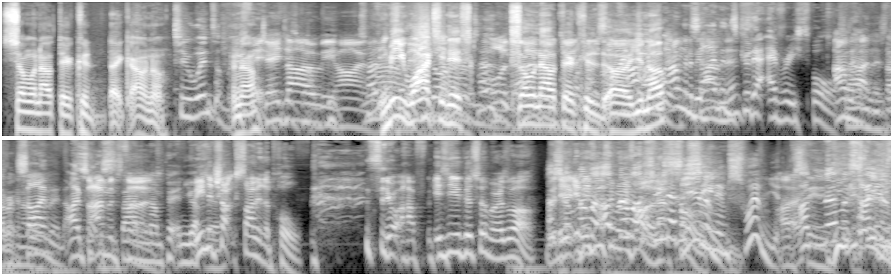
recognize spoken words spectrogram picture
Someone out there could like I don't know. She wins on You know, JJ's gonna be high. me watching this, someone out there could uh, you I'm, know. I'm gonna be Simon's good at every sport. I'm behind this. I reckon I will. Simon, I put Simon. I'm putting you We up need to chuck Simon in a pool. see what happens. Is he a good swimmer as well? I've Is he- is he never- a good I've swimmer as never well? seen him I've solid. seen him swim, you know. I've I've never He- seen he- him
